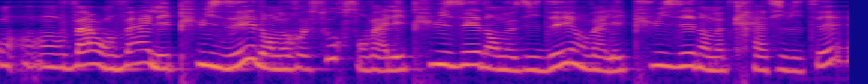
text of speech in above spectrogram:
on, va, on va aller puiser dans nos ressources, on va aller puiser dans nos idées, on va aller puiser dans notre créativité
